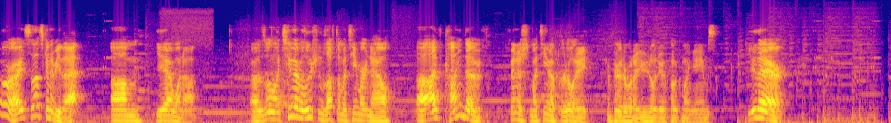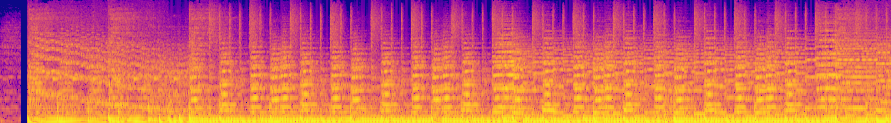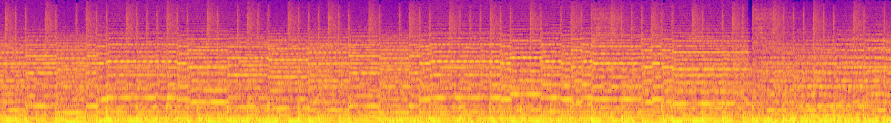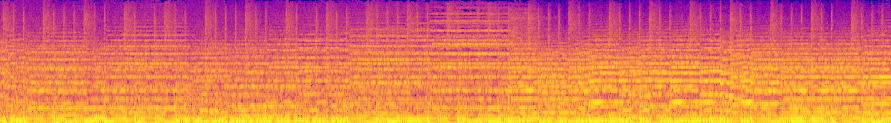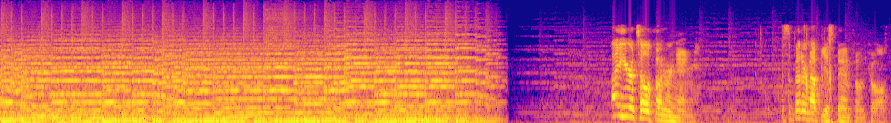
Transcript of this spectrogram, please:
Alright, so that's gonna be that. Um, yeah, why not? Uh, there's only two evolutions left on my team right now. Uh, I've kind of finished my team up early compared to what I usually do in Pokemon games. You there! Telephone ringing. This better not be a spam phone call.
